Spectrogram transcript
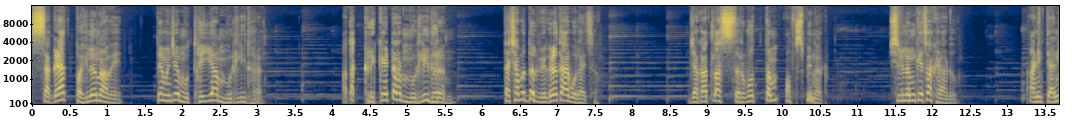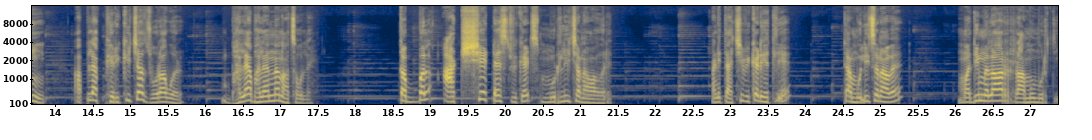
सगळ्यात पहिलं नाव आहे ते म्हणजे मुथय्या मुरलीधरन. आता क्रिकेटर मुरलीधरन त्याच्याबद्दल वेगळं काय बोलायचं? जगातला सर्वोत्तम ऑफस्पिनर श्रीलंकेचा खेळाडू. आणि त्यांनी आपल्या फिरकीच्या जोरावर भल्या भल्यांना नाचवलंय. तब्बल आठशे टेस्ट विकेट्स मुरलीच्या नावावर आहेत. आणि त्याची विकेट घेतली आहे त्या मुलीचं नाव आहे मदिमला राममूर्ती.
